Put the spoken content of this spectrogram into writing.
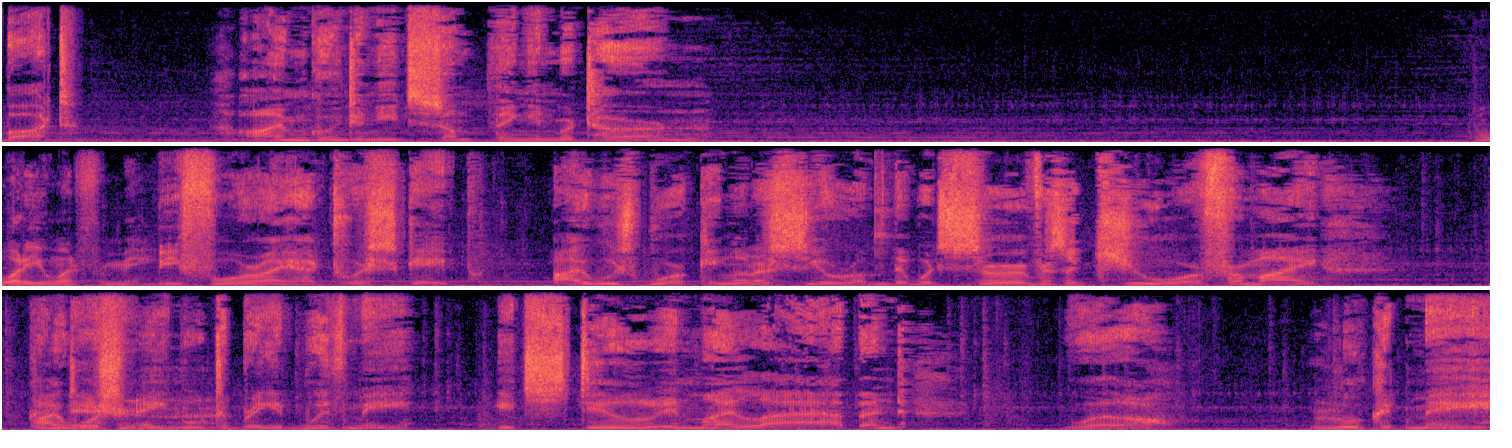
but I'm going to need something in return. What do you want from me? Before I had to escape, I was working on a serum that would serve as a cure for my... I wasn't able to bring it with me. It's still in my lab, and... Well, look at me.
